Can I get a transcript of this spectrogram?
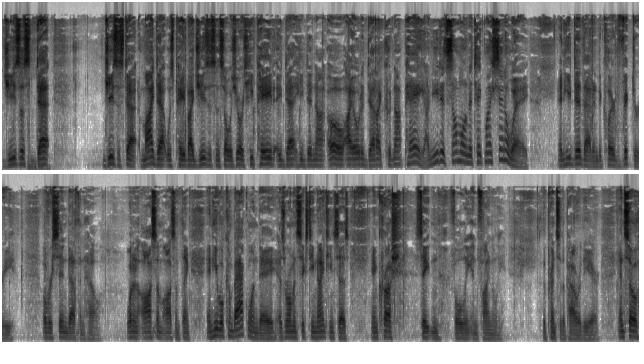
Jesus' debt, Jesus' debt, my debt was paid by Jesus, and so was yours. He paid a debt he did not owe. I owed a debt I could not pay. I needed someone to take my sin away. And he did that and declared victory over sin, death, and hell. What an awesome, awesome thing. And he will come back one day, as Romans 16 19 says, and crush Satan fully and finally, the prince of the power of the air. And so,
